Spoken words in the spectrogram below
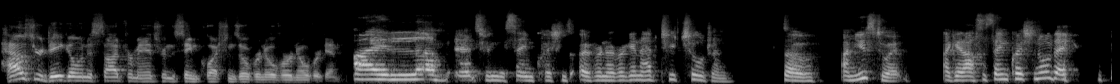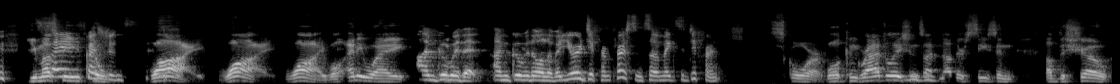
How's your day going aside from answering the same questions over and over and over again? I love answering the same questions over and over again. I have two children, so I'm used to it. I get asked the same question all day. You must be questions. why, why, why? Well, anyway, I'm good with it. I'm good with all of it. You're a different person, so it makes it different. Score. Well, congratulations mm-hmm. on another season of the show.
